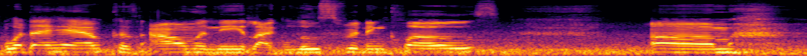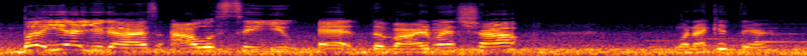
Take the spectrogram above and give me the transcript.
what they have because I only need like loose fitting clothes. Um, but yeah, you guys, I will see you at the Vitamin Shoppe when I get there.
